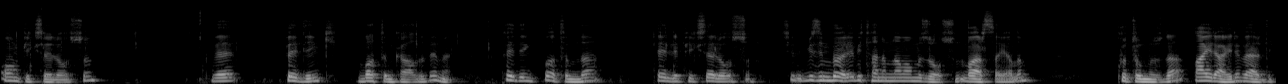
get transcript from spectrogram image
10 piksel olsun. Ve padding bottom kaldı değil mi? Padding bottom'da 50 piksel olsun. Şimdi bizim böyle bir tanımlamamız olsun varsayalım. Kutumuzda ayrı ayrı verdik.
